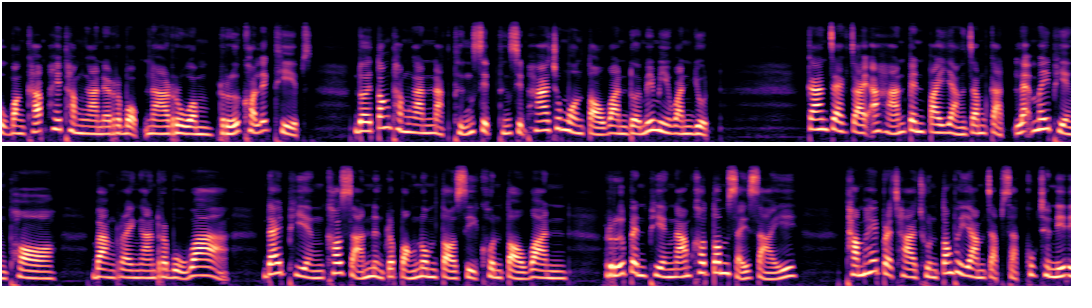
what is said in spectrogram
ถูกบังคับให้ทำงานในระบบนารวม หรือ collectives โดยต้องทำงานหนักถึง 10-15 ชั่วโมงต่อวัน โดยไม่มีวันหยุด การแจกจ่ายอาหารเป็นไปอย่างจำกัดและไม่เพียงพอ บางรายงานระบุว่า ได้เพียงข้าวสารหนึ่งกระป๋องนมต่อ 4 คนต่อวัน หรือเป็นเพียงน้ำข้าวต้มใส ๆทำให้ประชาชนต้องพยายามจับสัตว์ทุกชนิด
